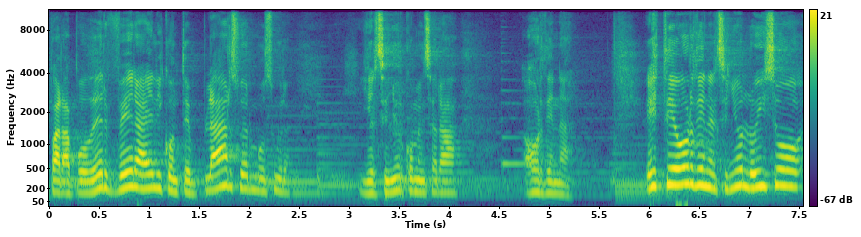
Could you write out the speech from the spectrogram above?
para poder ver a Él y contemplar su hermosura. Y el Señor comenzará a ordenar. Este orden el Señor lo hizo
